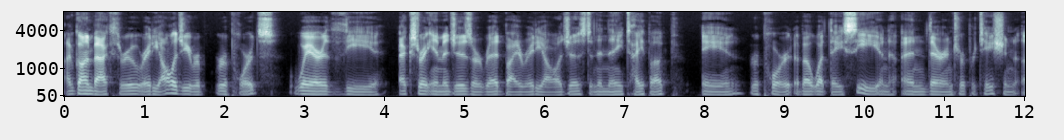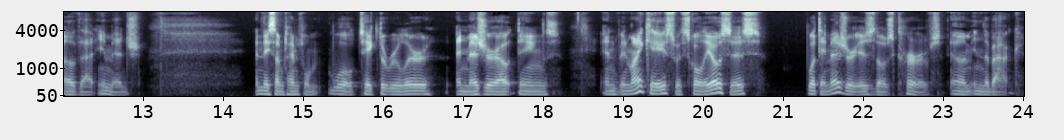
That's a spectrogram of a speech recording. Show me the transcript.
I've gone back through radiology re- reports where the x-ray images are read by a radiologist and then they type up a report about what they see and and their interpretation of that image. And they sometimes will will take the ruler and measure out things. And in my case with scoliosis what they measure is those curves um, in the back.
